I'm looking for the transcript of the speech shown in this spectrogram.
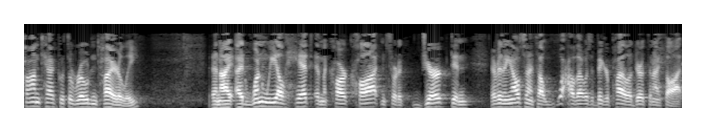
contact with the road entirely. And I, I had one wheel hit, and the car caught and sort of jerked, and everything else. And I thought, wow, that was a bigger pile of dirt than I thought.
